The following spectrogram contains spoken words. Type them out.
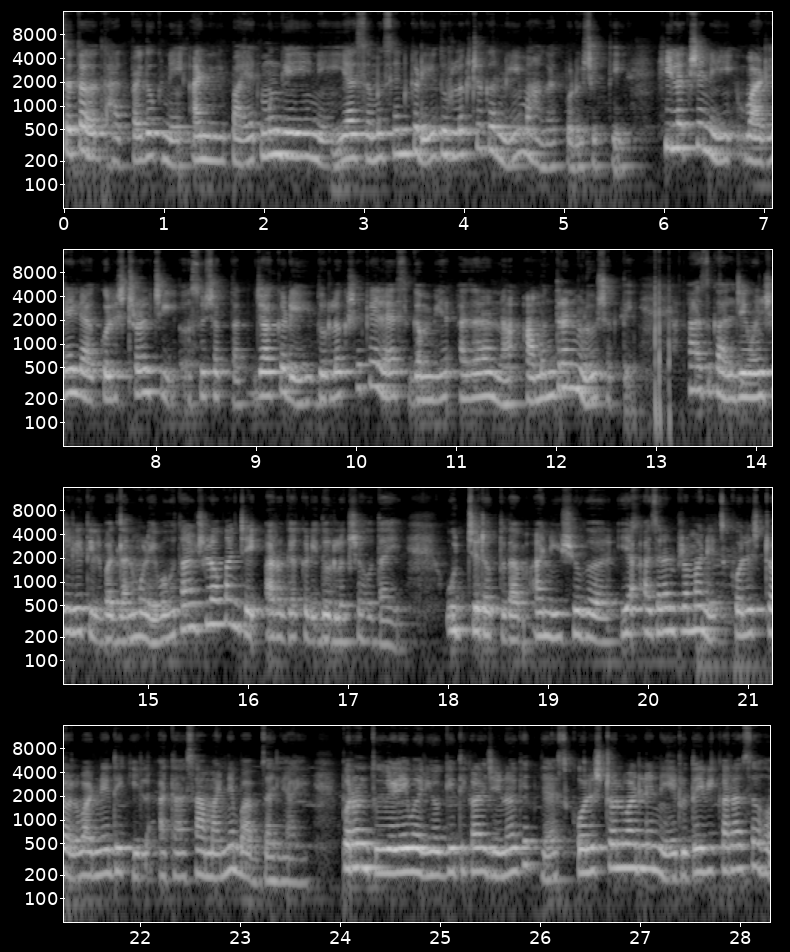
सतत हातपाय दुखणे आणि पायात मुंगे येणे या समस्यांकडे दुर्लक्ष करणे महागात पडू शकते. ही लक्षणे वाढलेल्या कोलेस्ट्रॉलची असू शकतात ज्याकडे दुर्लक्ष केल्यास गंभीर आजारांना आमंत्रण मिळू शकते. आजकाल जीवनशैलीतील बदलांमुळे बहुतांश लोकांचे आरोग्याकडे दुर्लक्ष होत आहे. उच्च रक्तदाब आणि शुगर या आजारांप्रमाणेच कोलेस्ट्रॉल वाढणे देखील आता सामान्य बाब झाले आहे. परंतु वेळेवर योग्य ती काळजी न घेतल्यास कोलेस्ट्रॉल वाढल्याने हृदयविकारासह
